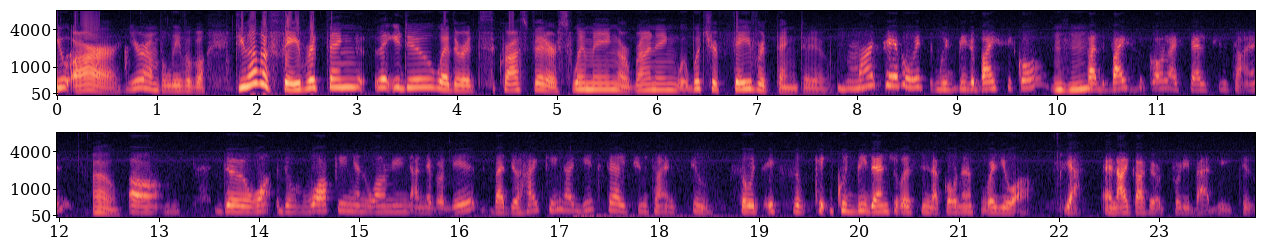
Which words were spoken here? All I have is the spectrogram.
You are. You're unbelievable. Do you have a favorite thing that you do, whether it's CrossFit or swimming or running? What's your favorite thing to do? My favorite would be the bicycle, Mm-hmm. but the bicycle I fell a few times. Oh, Um, the the walking and running I never did, but the hiking I did fell a few times too. So it it's it could be dangerous in accordance where you are. Yeah, and I got hurt pretty badly too.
